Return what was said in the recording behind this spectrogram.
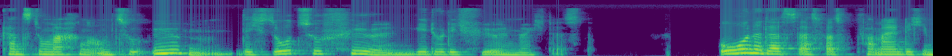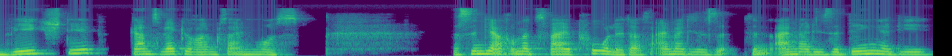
kannst du machen, um zu üben, dich so zu fühlen, wie du dich fühlen möchtest? Ohne dass das, was vermeintlich im Weg steht, ganz weggeräumt sein muss. Das sind ja auch immer zwei Pole. Das einmal diese, sind einmal diese Dinge, die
